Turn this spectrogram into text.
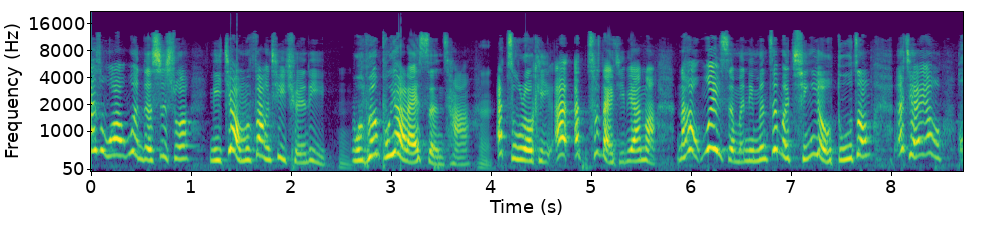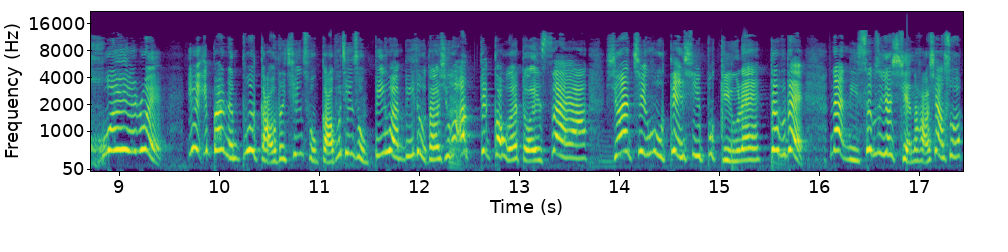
但是我要问的是说，你叫我们放弃权利，我们不要来审查啊，朱罗奇啊啊，出代级别嘛？然后为什么你们这么情有独钟，而且还用辉瑞？因为一般人不会搞得清楚，搞不清楚 B one B two，他会说啊，这搞个多会赛啊，喜欢近乎更细不久嘞，对不对？那你是不是就显得好像说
